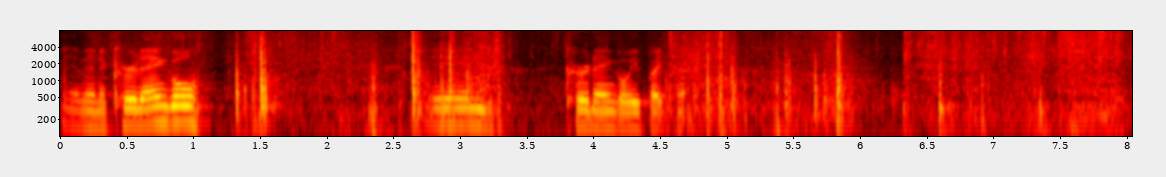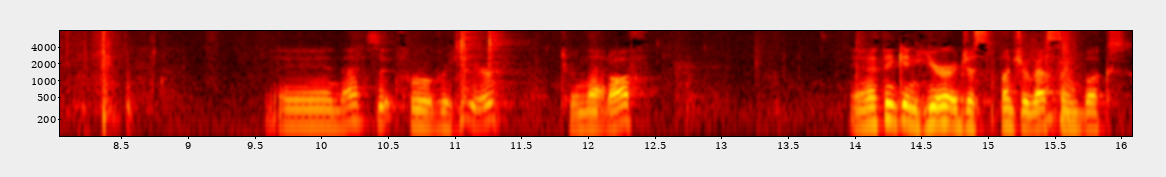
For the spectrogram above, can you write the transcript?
And then a Kurt Angle. And Kurt Angle 8x10. And that's it for over here. Turn that off. And I think in here are just a bunch of wrestling books.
